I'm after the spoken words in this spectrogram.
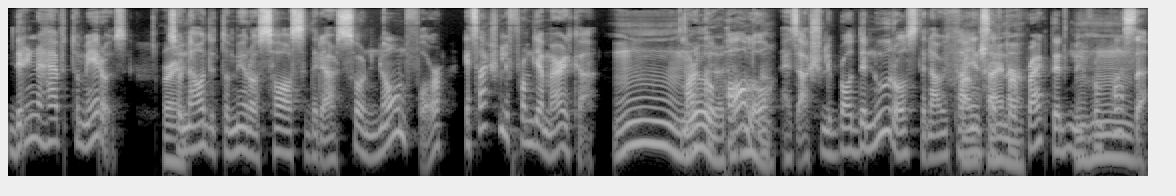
they didn't have tomatoes so Mm-hmm. Now the tomato sauce that they are so known for it's actually from the america Mm, Marco really? I didn't know Polo has actually brought the noodles that now Italians have. Mm-hmm. perfected made from pasta.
